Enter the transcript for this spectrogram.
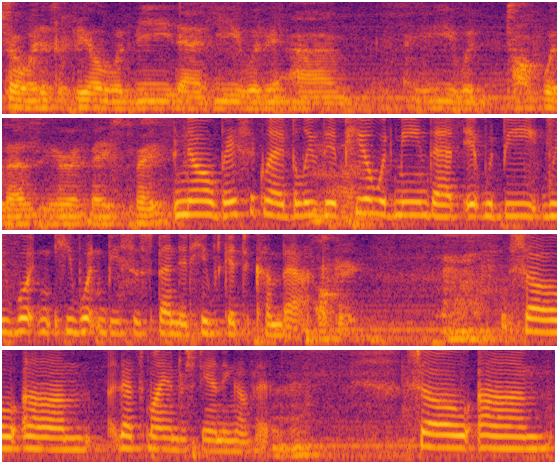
So his appeal would be that he would, um, he would talk with us here at face to face? no, basically, I believe the appeal would mean that it would be, we wouldn't, he wouldn't be suspended, he would get to come back. Okay. So, um, that's my understanding of it. Mhm. So, um,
